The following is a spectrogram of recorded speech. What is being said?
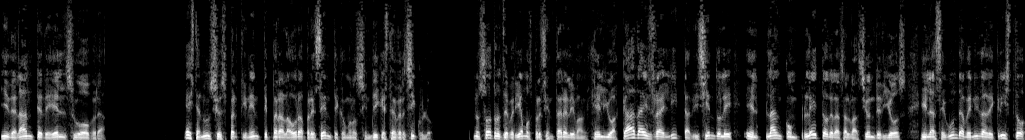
y delante de él su obra. Este anuncio es pertinente para la hora presente, como nos indica este versículo. Nosotros deberíamos presentar el Evangelio a cada israelita diciéndole el plan completo de la salvación de Dios y la segunda venida de Cristo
